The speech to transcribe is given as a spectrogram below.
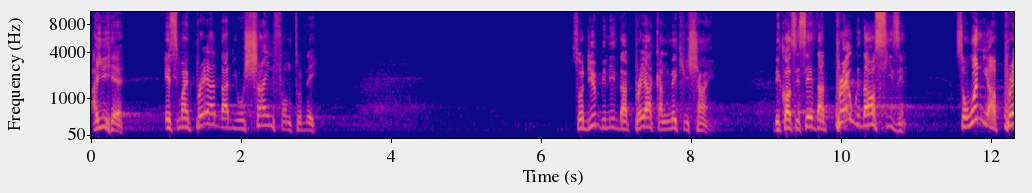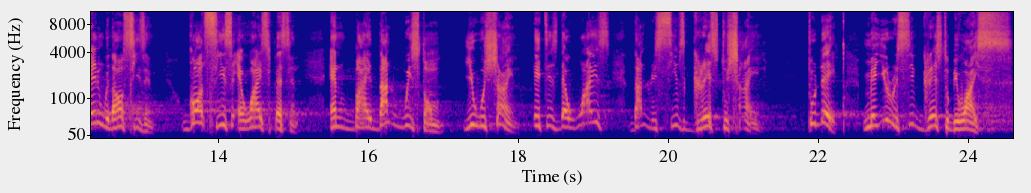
Are you here? It's my prayer that you shine from today. So, do you believe that prayer can make you shine? Because it says that pray without ceasing. So, when you are praying without ceasing, God sees a wise person, and by that wisdom, you will shine. It is the wise that receives grace to shine. Today, may you receive grace to be wise,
